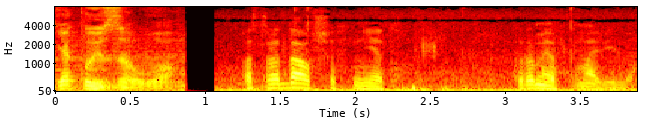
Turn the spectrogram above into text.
Дякую за увагу. Пострадавших нет, кроме автомобиля.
